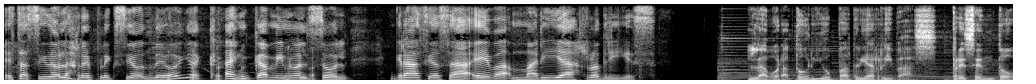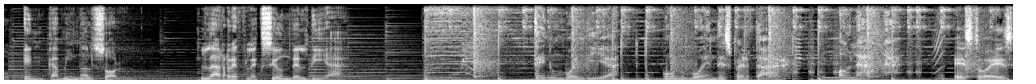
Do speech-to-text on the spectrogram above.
Esta ha sido la reflexión de hoy acá en Camino al Sol. Gracias a Eva María Rodríguez. Laboratorio Patria Rivas presentó En Camino al Sol la reflexión del día. Ten un buen día, un buen despertar. Hola. Esto es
